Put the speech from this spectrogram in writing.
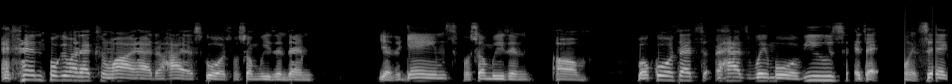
And then Pokemon X and Y had a higher scores for some reason than the other games, for some reason. Um, but of course, that has way more reviews. It's at 0.6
